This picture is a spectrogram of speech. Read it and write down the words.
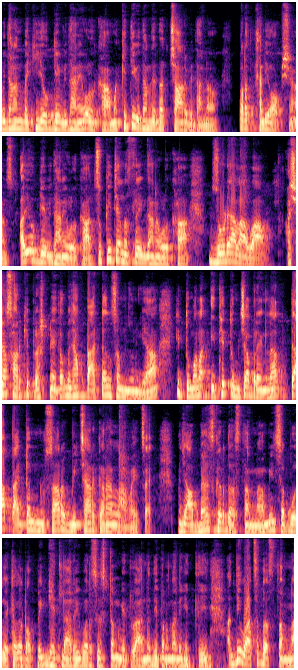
विधानांपैकी योग्य विधाने ओळखा. मग किती विधान देतात? चार विधानं. परत खाली ऑप्शन्स अयोग्य विधाने ओळखा. चुकीचे नसले विधानं ओळखा. जोड्या लावा. अशा सारखे प्रश्न येतात. म्हणजे हा पॅटर्न समजून घ्या की तुम्हाला इथे तुमच्या ब्रेनला त्या पॅटर्ननुसार विचार करायला लावायचा आहे म्हणजे अभ्यास करत असताना मी सपोज एखादा टॉपिक घेतला रिव्हर सिस्टम घेतला नदी प्रणाली घेतली आणि ती वाचत असताना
